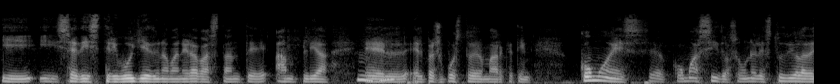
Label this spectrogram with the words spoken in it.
y, se distribuye de una manera bastante amplia el, presupuesto de marketing. ¿Cómo es, eh, cómo ha sido, según el estudio, la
